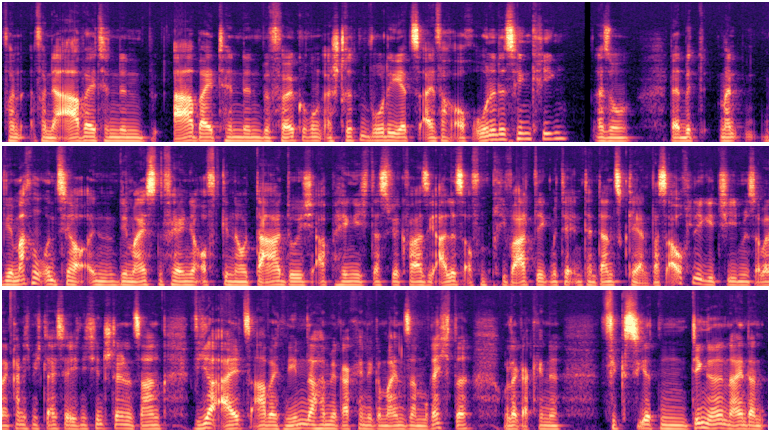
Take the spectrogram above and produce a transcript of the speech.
von, von der arbeitenden, arbeitenden Bevölkerung erstritten wurde, jetzt einfach auch ohne das hinkriegen? Also damit man, wir machen uns ja in den meisten Fällen ja oft genau dadurch abhängig, dass wir quasi alles auf dem Privatweg mit der Intendanz klären, was auch legitim ist, aber dann kann ich mich gleichzeitig nicht hinstellen und sagen, wir als Arbeitnehmender haben ja gar keine gemeinsamen Rechte oder gar keine fixierten Dinge. Nein, dann,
